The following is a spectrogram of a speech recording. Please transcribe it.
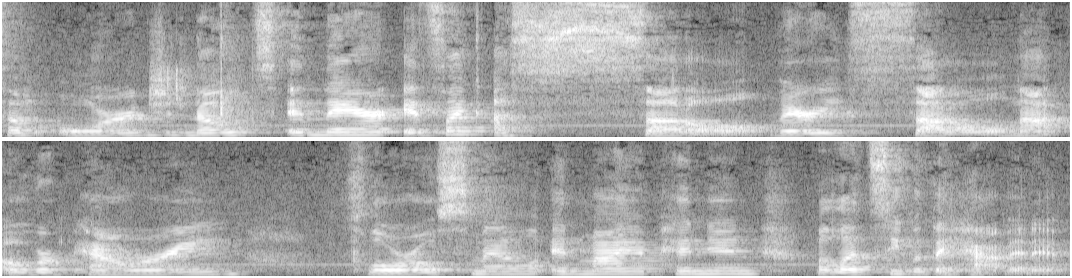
some orange notes in there. It's like a subtle, very subtle, not overpowering floral smell in my opinion, but let's see what they have in it.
